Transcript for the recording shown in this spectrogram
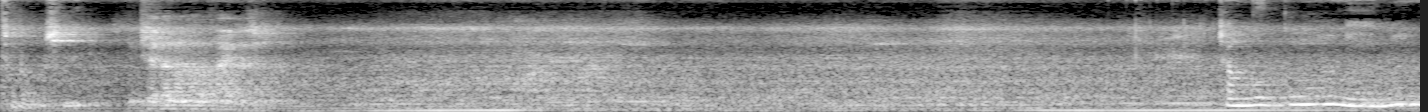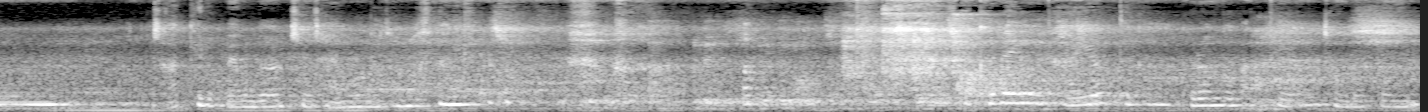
들어오시네. 재단을 하러 가야 되잖아. 전국구님은 4kg 빼고 며칠 잘 먹어서 상해서 그래요 다이어트가 그런 것 같아요 전국구님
